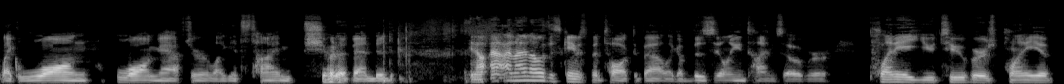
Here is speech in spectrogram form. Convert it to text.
like long long after like its time should have ended you know, and, I know this game's been talked about like a bazillion times over. Plenty of YouTubers, plenty of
